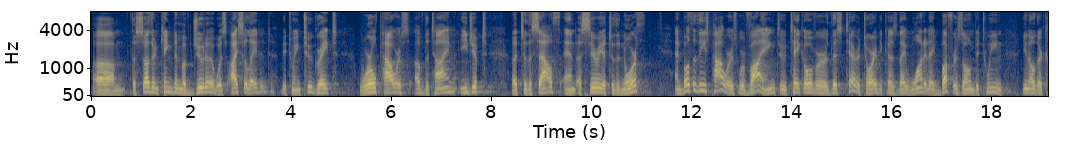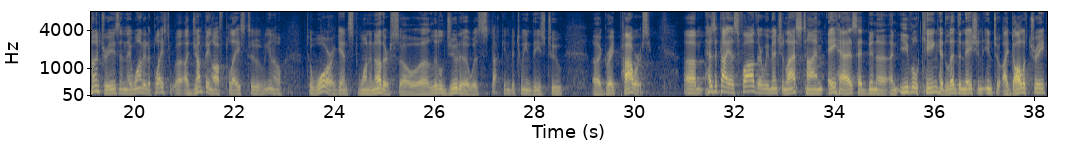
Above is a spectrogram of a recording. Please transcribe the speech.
um, the southern kingdom of Judah was isolated between two great world powers of the time, Egypt uh, to the south and Assyria to the north. And both of these powers were vying to take over this territory because they wanted a buffer zone between you know, their countries and they wanted a place, a jumping off place to, you know, to war against one another. So uh, little Judah was stuck in between these two great powers. Um, Hezekiah's father, we mentioned last time, Ahaz had been a, an evil king, had led the nation into idolatry,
